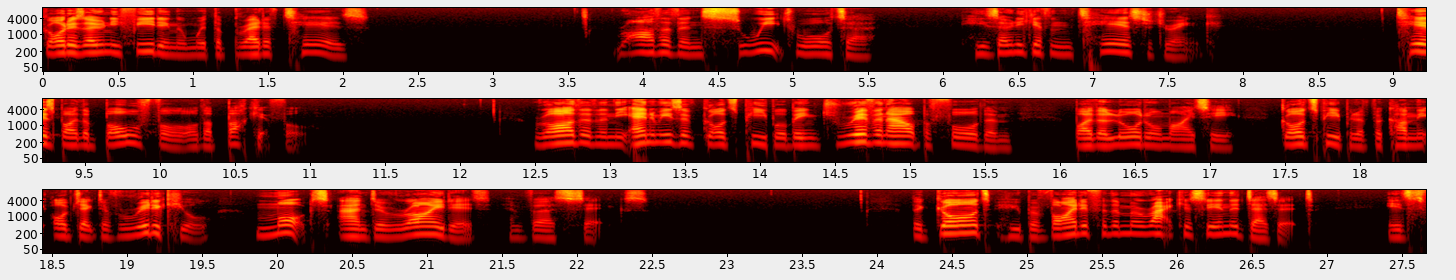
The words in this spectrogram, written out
God is only feeding them with the bread of tears. Rather than sweet water, He's only given them tears to drink. Tears by the bowlful or the bucketful. Rather than the enemies of God's people being driven out before them by the Lord Almighty, God's people have become the object of ridicule, mocked, and derided in verse 6. The God who provided for them miraculously in the desert is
